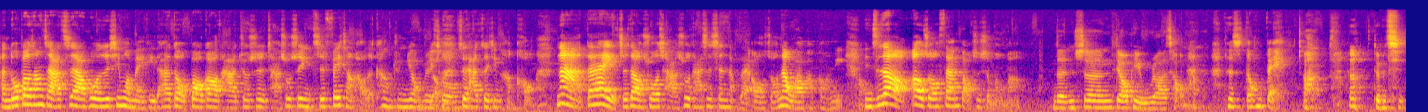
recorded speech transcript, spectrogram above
很多报章杂志啊，或者是新闻媒体，它都有报告它就是茶树是一支非常好的抗菌用油所以它最近很红。那大家也知道说茶树它是生长在澳洲，那我要考考你，你知道澳洲三宝是什么吗？人参、貂皮、乌拉草吗？那是东北。啊，对不起，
